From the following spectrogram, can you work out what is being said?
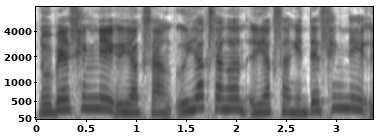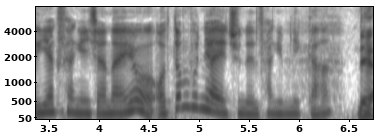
노벨 생리의학상, 의학상은 의학상인데 생리의학상이잖아요. 어떤 분야에 주는 상입니까? 네,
